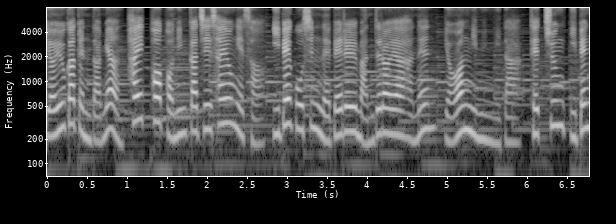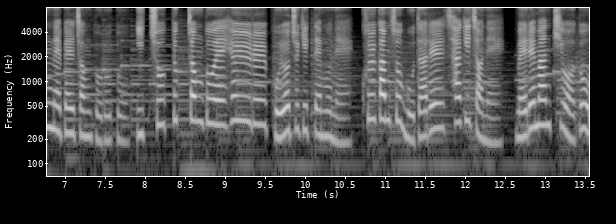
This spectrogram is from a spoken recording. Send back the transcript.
여유가 된다면 하이퍼 버닝까지 사용해서 250레벨을 만들어야 하는 여왕님입니다. 대충 200레벨 정도로도 2초 뚝 정도의 효율을 보여주기 때문에 쿨 감소 모자를 사기 전에 메르만 키워도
